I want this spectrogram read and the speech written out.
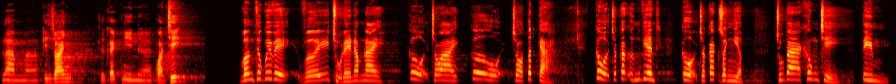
làm ờ, kinh doanh từ cách nhìn ờ, quản trị. Vâng thưa quý vị, với chủ đề năm nay, cơ hội cho ai? Cơ hội cho tất cả. Cơ hội cho các ứng viên, cơ hội cho các doanh nghiệp. Chúng ta không chỉ tìm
